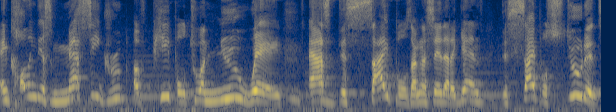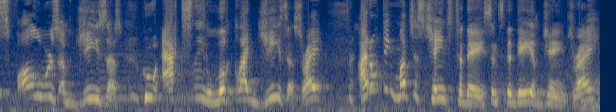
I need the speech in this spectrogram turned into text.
and calling this messy group of people to a new way as disciples. I'm going to say that again disciples, students, followers of Jesus who actually look like Jesus, right? I don't think much has changed today since the day of James, right?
